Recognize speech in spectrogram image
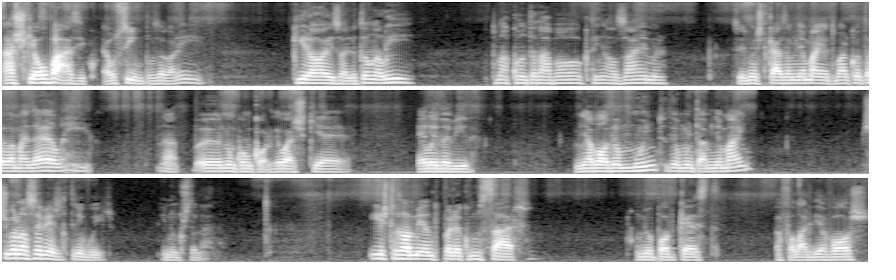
acho que é o básico, é o simples. Agora, aí, que heróis, olha, estão ali a tomar conta da avó que tem Alzheimer. Seja, neste caso, a minha mãe a tomar conta da mãe dela. E... Não, não concordo. Eu acho que é, é a lei da vida. A minha avó deu muito, deu muito à minha mãe. Chegou a nossa vez de retribuir. E não custa nada. Isto realmente para começar o meu podcast a falar de avós,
